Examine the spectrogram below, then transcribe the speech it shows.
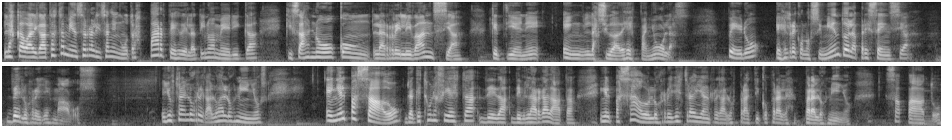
Las cabalgatas también se realizan en otras partes de Latinoamérica, quizás no con la relevancia que tiene en las ciudades españolas, pero es el reconocimiento de la presencia de los Reyes Magos. Ellos traen los regalos a los niños. En el pasado, ya que esta es una fiesta de, larga data, en el pasado los reyes traían regalos prácticos para, para los niños. Zapatos,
